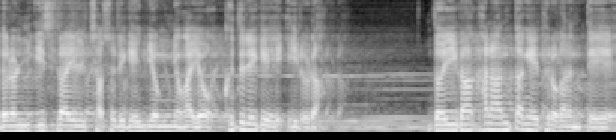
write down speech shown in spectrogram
너는 이스라엘 자손에게 명령하여 그들에게 이르라. 너희가 가나안 땅에 들어가는 때에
